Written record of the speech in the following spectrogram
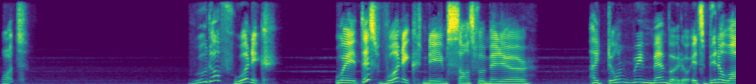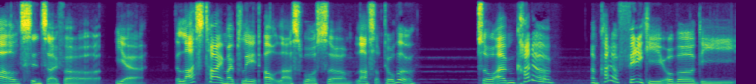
What? Rudolf Wernick. Wait, this Wernick name sounds familiar. I don't remember though. It's been a while since I've uh yeah. The last time I played Outlast was um last October. So I'm kind of I'm kind of finicky over the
